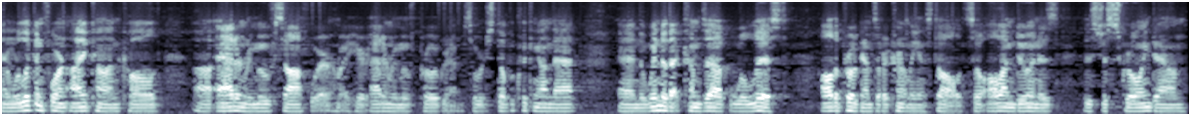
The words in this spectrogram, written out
and we're looking for an icon called uh, Add and Remove Software right here, Add and Remove Program. So we're just double clicking on that, and the window that comes up will list all the programs that are currently installed. So all I'm doing is, is just scrolling down.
